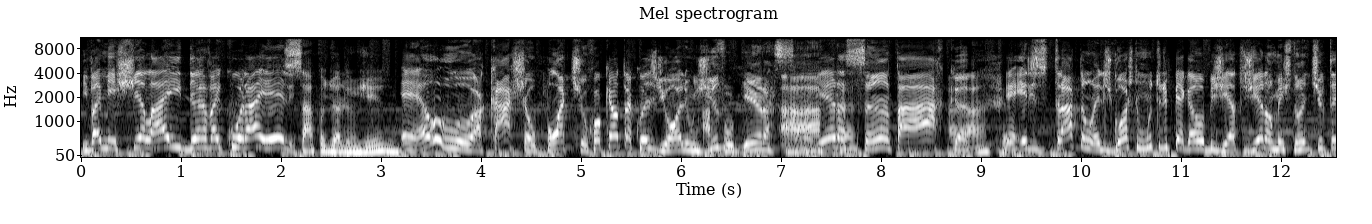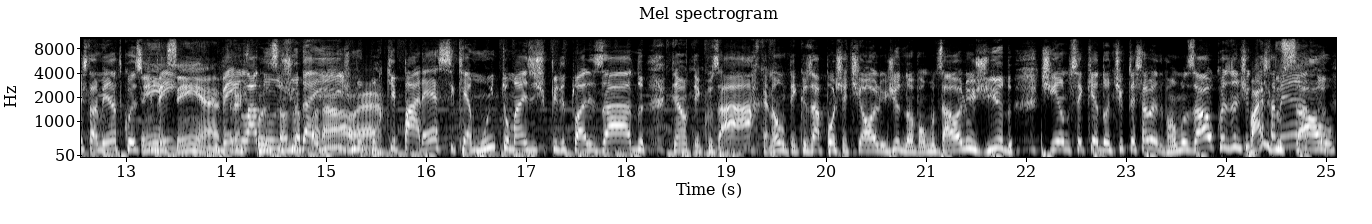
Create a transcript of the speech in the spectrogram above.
e vai mexer lá e Deus vai curar ele. Saco de óleo ungido. É, o, a caixa, o pote, ou qualquer outra coisa de óleo A ungido. fogueira. Ah. Fogueira arca. santa, a arca. A arca. É, eles tratam, eles gostam muito de pegar objetos, geralmente do Antigo Testamento, coisas que vem, sim, é, vem lá do judaísmo, temporal, é. porque parece que é muito mais espiritualizado. Tem, tem que usar a arca, não, tem que usar, poxa, tinha óleo ungido, não, vamos usar óleo ungido. Tinha não sei o que do Antigo Testamento, vamos usar coisa do Antigo Vale do Testamento. sal.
